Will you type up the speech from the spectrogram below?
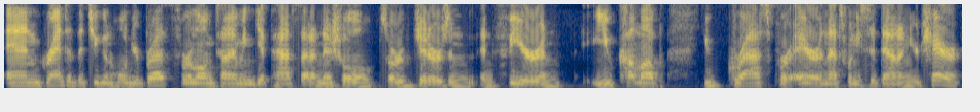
And granted that you can hold your breath for a long time and get past that initial sort of jitters and, and fear, and you come up, you grasp for air, and that's when you sit down in your chair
